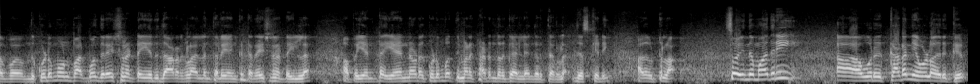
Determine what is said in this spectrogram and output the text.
அப்போ இந்த குடும்பம்னு பார்க்கும்போது ரேஷன் அட்டை இருதாரர்களா இல்லைன்னு தெரியல என்கிட்ட ரேஷன் அட்டை இல்லை. அப்போ என்கிட்ட என்னோட குடும்பத்து மேலே கடன் இருக்கா இல்லைங்கிறது தெரியல. ஜஸ்ட் கிடிங் அதை விட்டுலாம். ஸோ இந்த மாதிரி ஒரு கடன் எவ்வளோ இருக்குது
